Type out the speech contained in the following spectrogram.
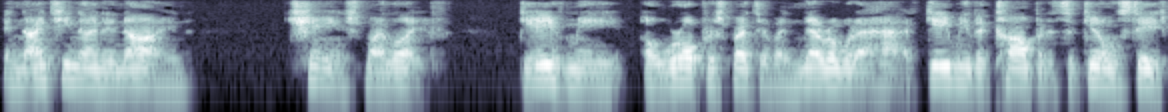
in 1999 changed my life gave me a world perspective I never would have had, gave me the confidence to get on stage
